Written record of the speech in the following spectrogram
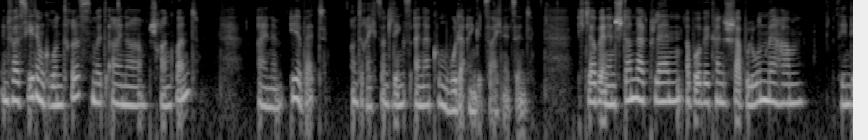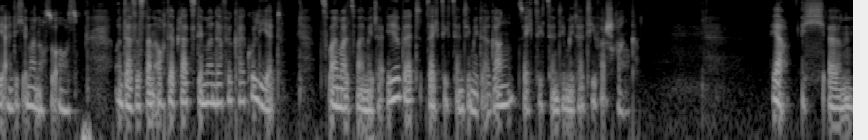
in fast jedem Grundriss mit einer Schrankwand, einem Ehebett und rechts und links einer Kommode eingezeichnet sind. ich glaube, in den Standardplänen, obwohl wir keine Schablonen mehr haben, sehen die eigentlich immer noch so aus. Und das ist dann auch der Platz, den man dafür kalkuliert. 2 mal 2 Meter Ehebett, 60 cm Gang, 60 cm tiefer Schrank. Ja, ich ähm,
